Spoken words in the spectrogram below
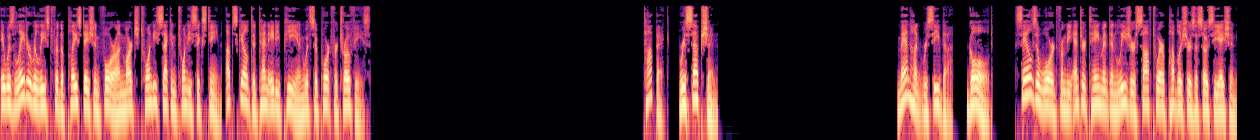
It was later released for the PlayStation 4 on March 22, 2016, upscaled to 1080p and with support for trophies. Reception Manhunt received a «Gold» Sales Award from the Entertainment and Leisure Software Publishers Association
